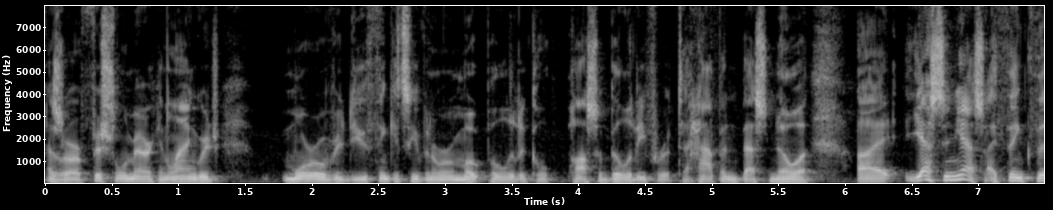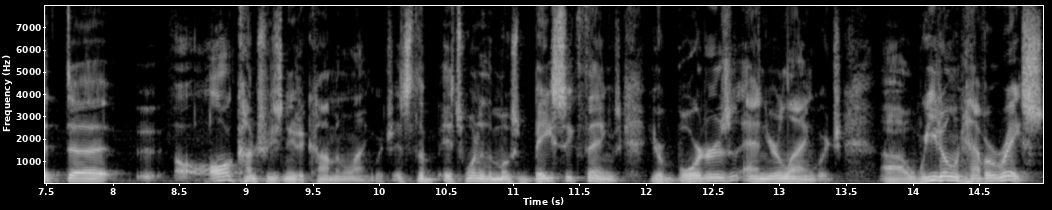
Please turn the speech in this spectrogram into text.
as our official American language? Moreover, do you think it's even a remote political possibility for it to happen? Best Noah, uh, yes and yes. I think that uh, all countries need a common language. It's the it's one of the most basic things: your borders and your language. Uh, we don't have a race.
